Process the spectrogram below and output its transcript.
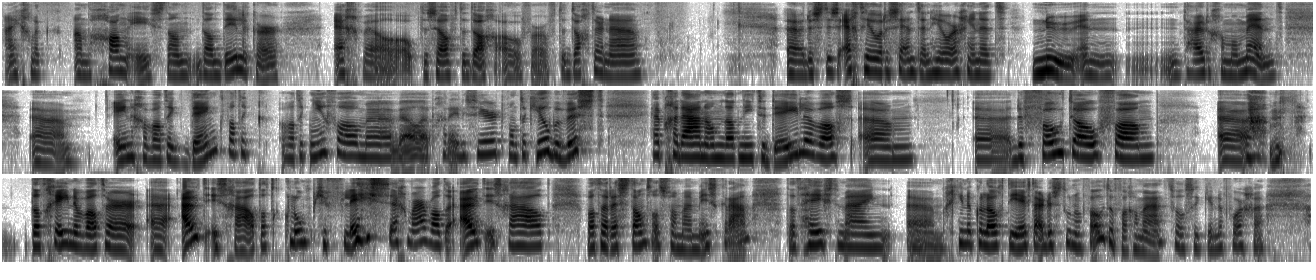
eigenlijk aan de gang is, dan, dan deel ik er echt wel op dezelfde dag over of de dag daarna. Dus het is echt heel recent en heel erg in het nu en het huidige moment. Uh, enige wat ik denk, wat ik, wat ik in ieder geval me wel heb gerealiseerd, want ik heel bewust heb gedaan om dat niet te delen, was um, uh, de foto van uh, datgene wat er uh, uit is gehaald, dat klompje vlees, zeg maar, wat eruit is gehaald, wat een restant was van mijn miskraam. Dat heeft mijn um, gynaecoloog, die heeft daar dus toen een foto van gemaakt, zoals ik in de vorige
